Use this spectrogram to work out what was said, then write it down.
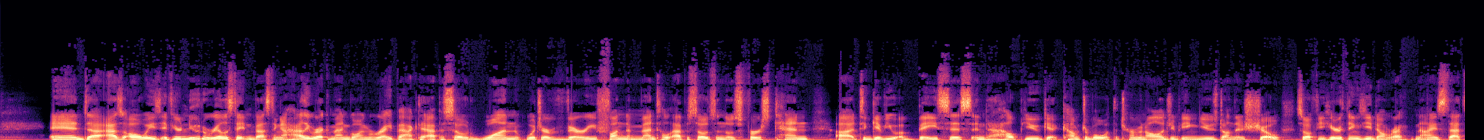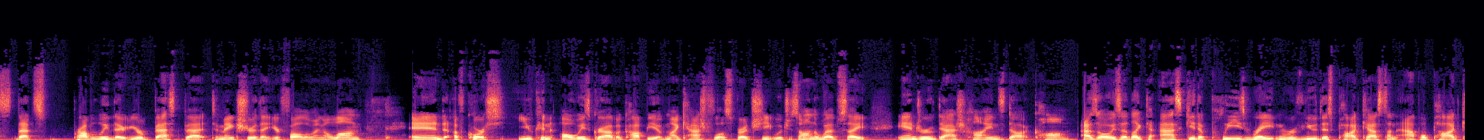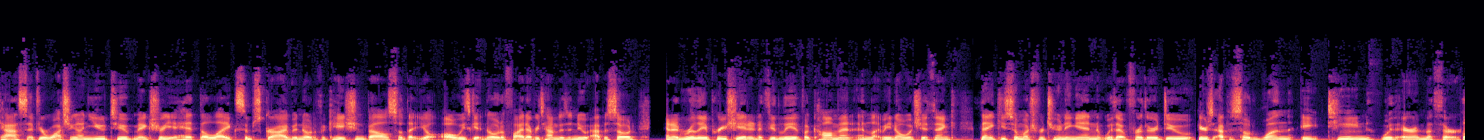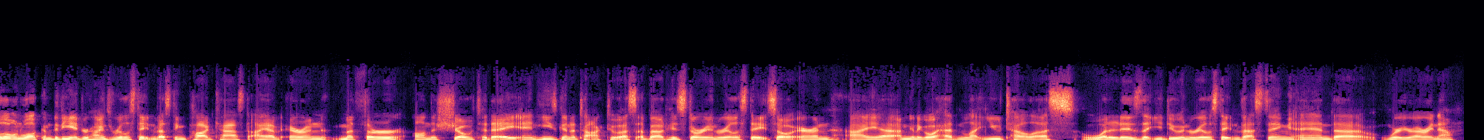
And uh, as always, if you're new to real estate investing, I highly recommend going right back to episode one, which are very fundamental episodes in those first 10 uh, to give you a basis and to help you get comfortable with the terminology being used on this show. So if you hear things you don't recognize, that's, that's probably the, your best bet to make sure that you're following along. And of course, you can always grab a copy of my cash flow spreadsheet, which is on the website, andrew-hines.com. As always, I'd like to ask you to please rate and review this podcast on Apple Podcasts. If you're watching on YouTube, make sure you hit the like, subscribe, and notification bell so that you'll always get notified every time there's a new episode. And I'd really appreciate it if you'd leave a comment and let me know what you think. Thank you so much for tuning in. Without further ado, here's episode 118 with Arun Mathur. Hello and welcome to the Andrew Hines Real Estate Investing Podcast. I have Arun Mathur on the show today, and he's going to talk to us about his story in real estate. So, Arun, I uh, I'm going to go ahead and let you tell us what it is that you do in real estate investing and uh, where you're at right now.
